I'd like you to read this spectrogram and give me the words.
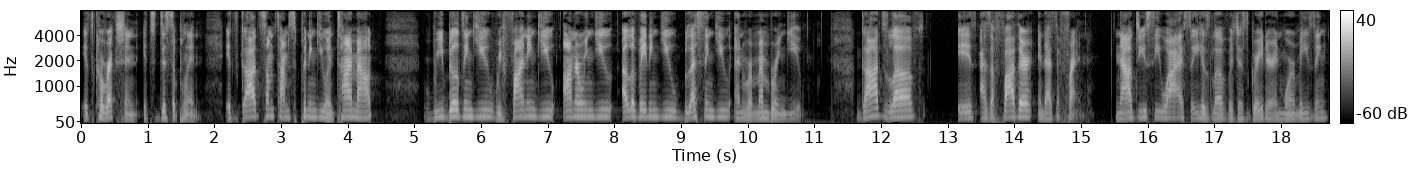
it's correction, it's discipline. It's God sometimes putting you in timeout, rebuilding you, refining you, honoring you, elevating you, blessing you, and remembering you. God's love is as a father and as a friend. Now, do you see why I say his love is just greater and more amazing?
